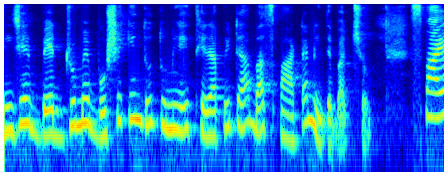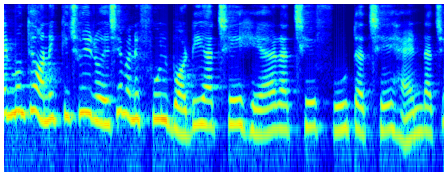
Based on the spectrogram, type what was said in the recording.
নিজের বেডরুমে বসে কিন্তু তুমি এই থেরাপিটা বা স্পাটা নিতে পারছ। স্পায়ের মধ্যে অনেক কিছুই রয়েছে মানে ফুল বডি আছে হেয়ার আছে ফুট আছে হ্যান্ড আছে,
